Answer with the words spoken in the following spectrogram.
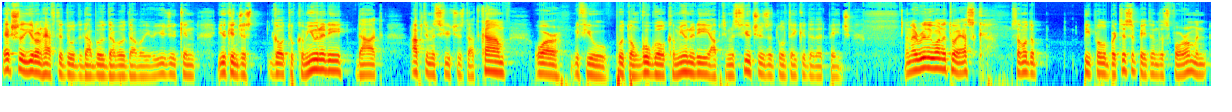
Actually, you don't have to do the www. You can you can just go to community.optimusfutures.com or if you put on Google community Optimus Futures, it will take you to that page. And I really wanted to ask some of the people who participate in this forum, and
